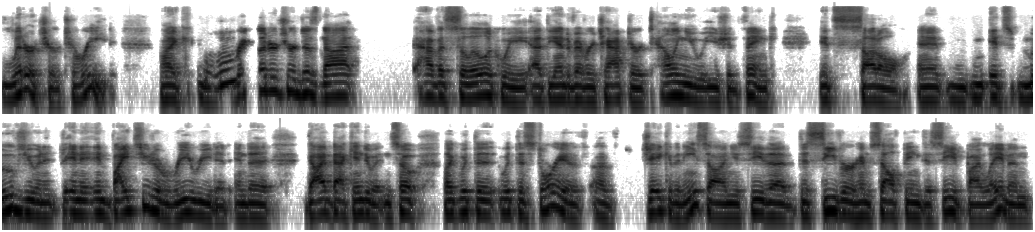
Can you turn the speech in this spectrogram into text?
literature to read. Like Mhm. great literature does not have a soliloquy at the end of every chapter telling you what you should think. It's subtle and it it moves you and it and it invites you to reread it and to dive back into it. And so like with the with the story of of Jacob and Esau, and you see the deceiver himself being deceived by Laban.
